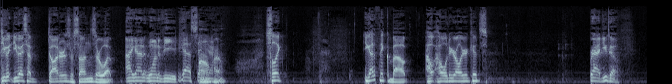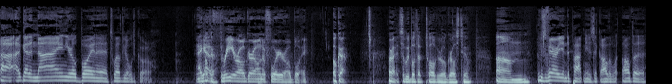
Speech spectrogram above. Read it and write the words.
do you do you guys have daughters or sons or what? I got one of each. Yeah, same oh, here. Okay. So like, you got to think about how how old are all your kids? Brad, you go. Uh, I've got a nine-year-old boy and a twelve-year-old girl. I got okay. a three-year-old girl and a four-year-old boy. Okay. All right, so we both have twelve-year-old girls too. Um, Who's very into pop music? All the all the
